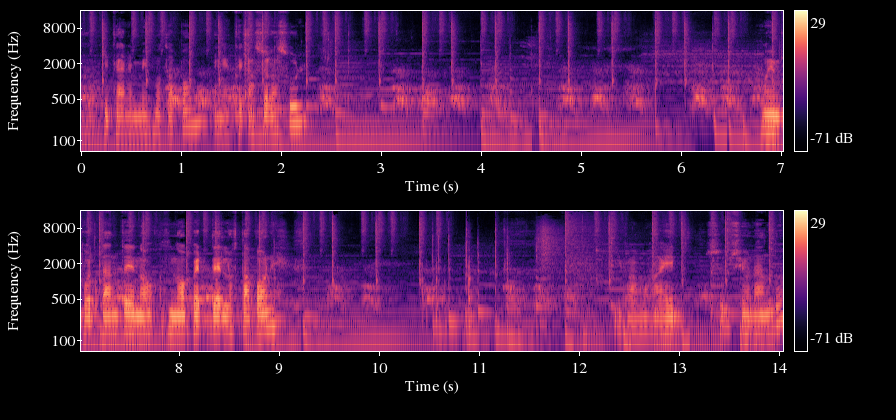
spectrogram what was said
Vamos a quitar el mismo tapón en este caso el azul. Muy importante no, no perder los tapones succionando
